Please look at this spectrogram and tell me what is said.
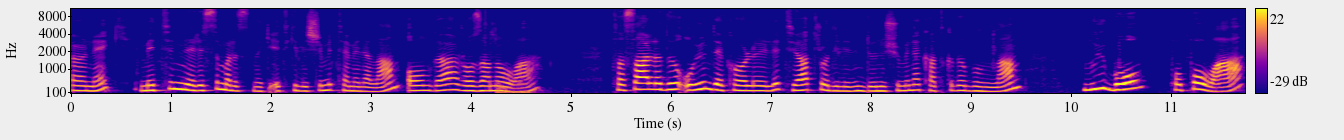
Örnek metinle resim arasındaki etkileşimi temel alan Olga Rozanova, tasarladığı oyun dekorlarıyla tiyatro dilinin dönüşümüne katkıda bulunan Lyubov Popova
